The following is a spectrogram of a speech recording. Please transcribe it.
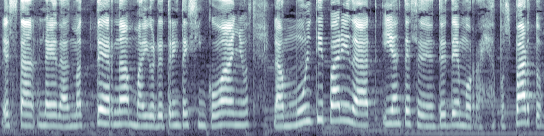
están la edad materna mayor de 35 años, la multiparidad y antecedentes de hemorragia posparto.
